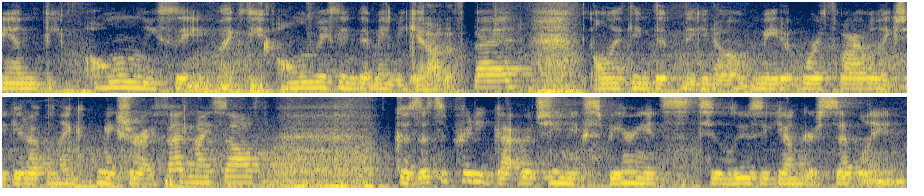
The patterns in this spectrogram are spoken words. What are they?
And the only thing, like the only thing that made me get out of bed, the only thing that you know made it worthwhile, like to get up and like make sure I fed myself, because it's a pretty gut wrenching experience to lose a younger sibling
